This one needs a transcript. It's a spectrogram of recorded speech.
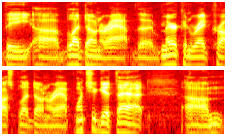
the uh, blood donor app, the American Red Cross blood donor app. Once you get that, um,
